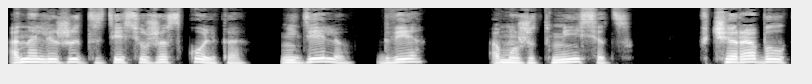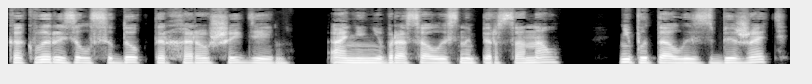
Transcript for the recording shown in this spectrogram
Она лежит здесь уже сколько? Неделю? Две? А может, месяц? Вчера был, как выразился доктор, хороший день. Аня не бросалась на персонал, не пыталась сбежать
